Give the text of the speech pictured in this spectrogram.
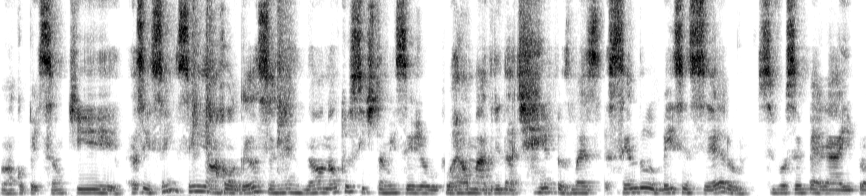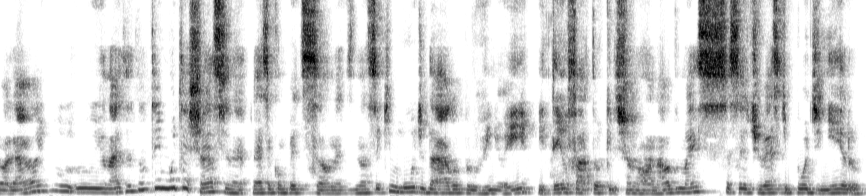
uma competição que, assim, sem, sem arrogância, né? Não, não que o City também seja o, o Real Madrid da Champions, mas sendo bem sincero, se você pegar aí para olhar, o, o, United não tem muita chance, né? Nessa competição, né? Não sei que mude da água pro vinho aí. E tem o fator Cristiano Ronaldo, mas se você tivesse que pôr dinheiro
